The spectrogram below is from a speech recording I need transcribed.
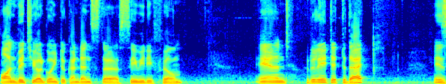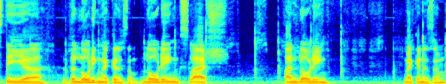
on which you are going to condense the CVD film and related to that is the, uh, the loading mechanism, loading slash unloading mechanism.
